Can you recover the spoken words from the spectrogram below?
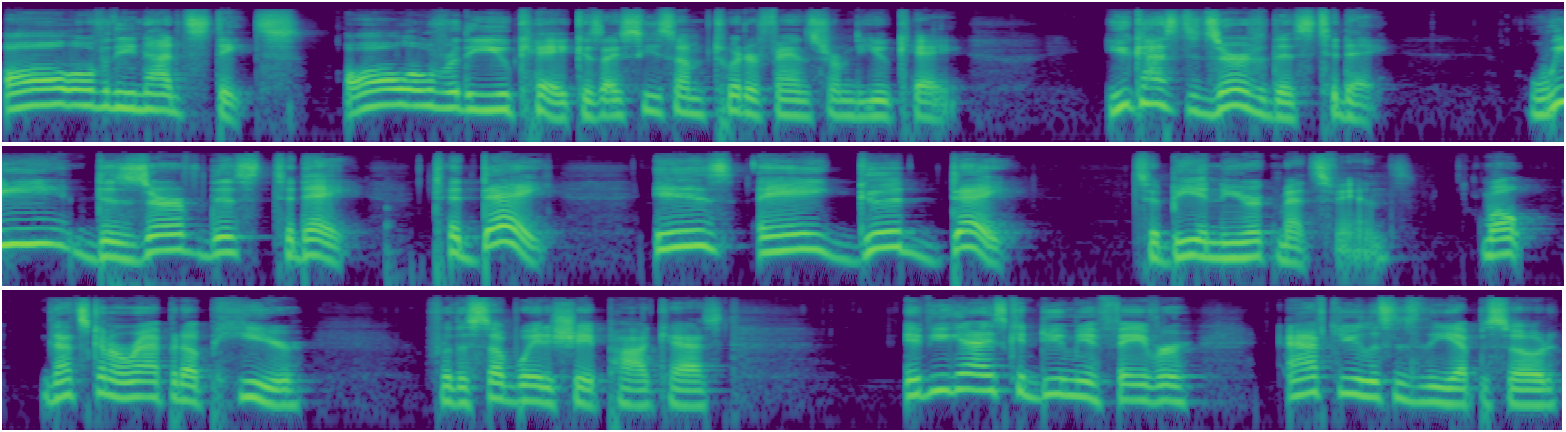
all over the United States, all over the UK, because I see some Twitter fans from the UK. You guys deserve this today. We deserve this today. Today is a good day to be a New York Mets fans. Well, that's going to wrap it up here for the Subway to Shea podcast. If you guys could do me a favor, after you listen to the episode,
